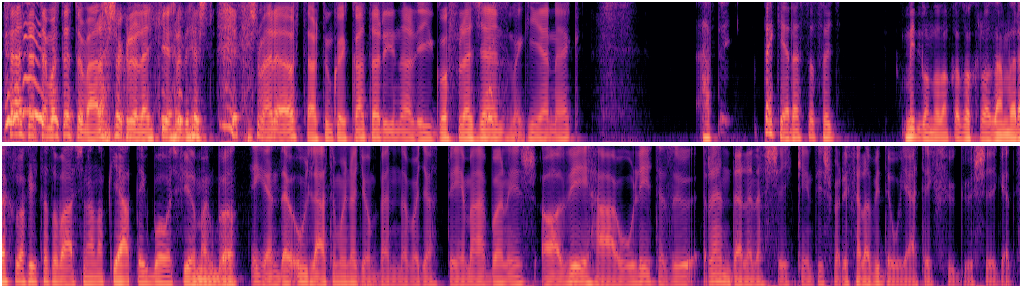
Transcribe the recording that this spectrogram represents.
Feltettem a tetoválásokról egy kérdést, és már ott tartunk, hogy Katarina, League of Legends, meg ilyenek. Hát te kérdezted, hogy mit gondolnak azokról az emberekről, akik tetoválást csinálnak játékból vagy filmekből. Igen, de úgy látom, hogy nagyon benne vagy a témában, és a WHO létező rendellenességként ismeri fel a videójáték függőséget.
